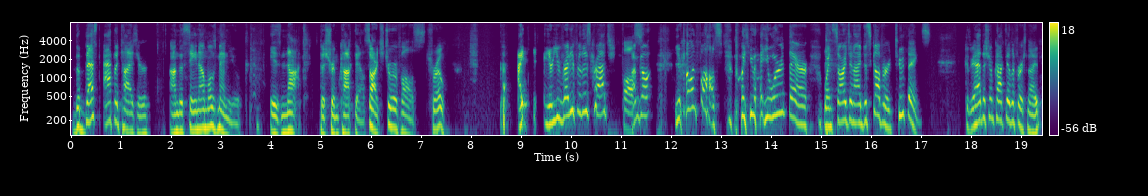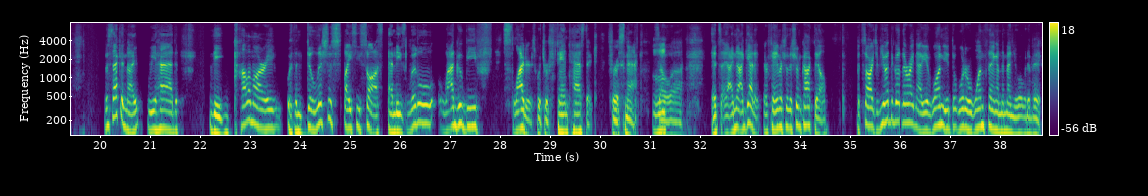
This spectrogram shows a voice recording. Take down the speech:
The best appetizer on the St. Elmo's menu is not the shrimp cocktail. Sarge, true or false? True. I are you ready for this, Kratch? False. I'm going. You're going false, but you you weren't there when Sarge and I discovered two things. Because we had the shrimp cocktail the first night. The second night we had the calamari with a delicious spicy sauce and these little wagyu beef sliders, which were fantastic for a snack. So uh, it's I know I get it. They're famous for the shrimp cocktail. But Sarge, if you had to go there right now, you had one, you had to order one thing on the menu. What would it be?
